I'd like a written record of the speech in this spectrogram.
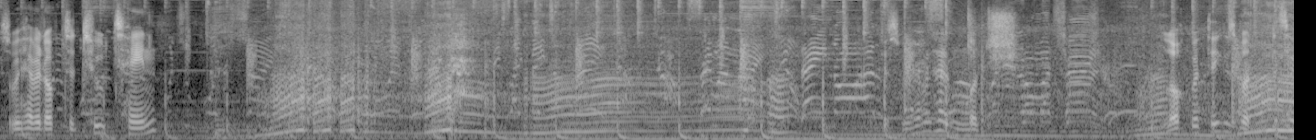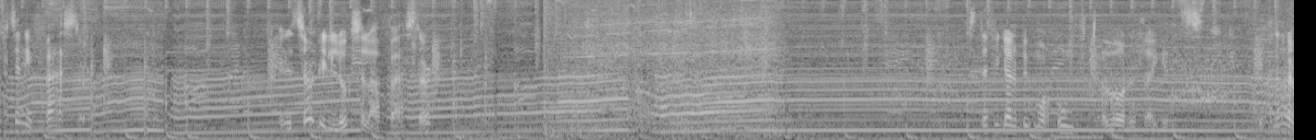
So we have it up to 210. Because we haven't had much luck with things, but let's see if it's any faster. It certainly looks a lot faster. It's definitely got a bit more oomph about it, like it's it's not a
